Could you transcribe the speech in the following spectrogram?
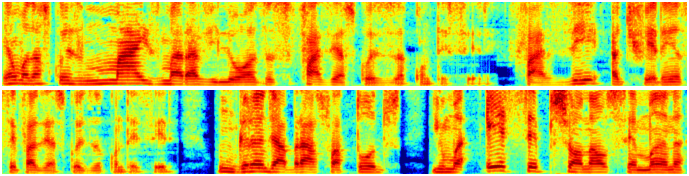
é uma das coisas mais maravilhosas fazer as coisas acontecerem. Fazer a diferença e fazer as coisas acontecerem. Um grande abraço a todos e uma excepcional semana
